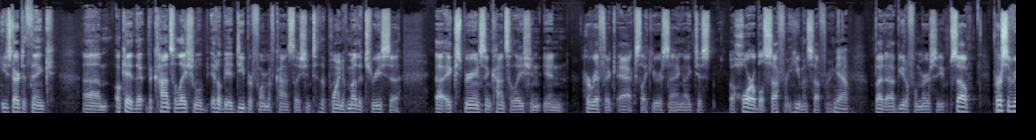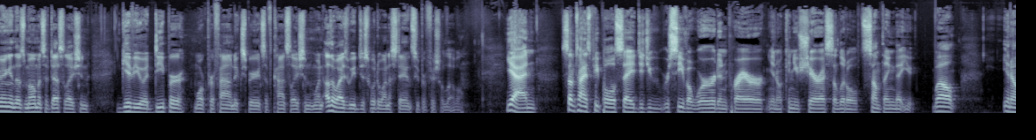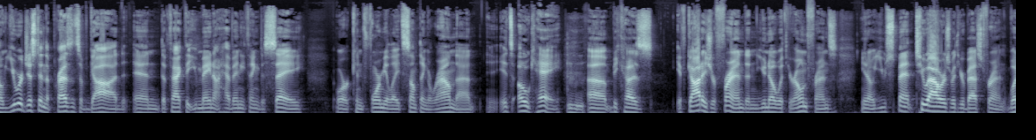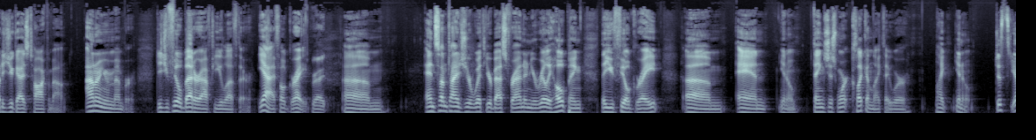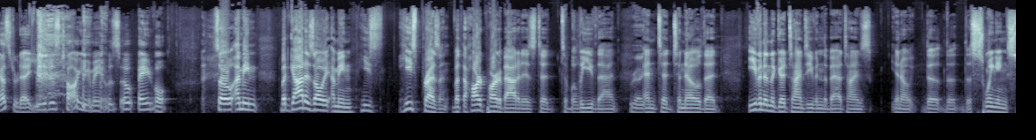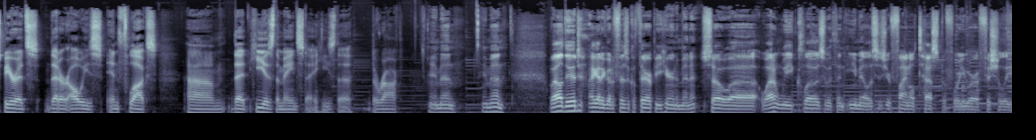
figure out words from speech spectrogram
you start to think, um, okay, the, the consolation will it'll be a deeper form of consolation to the point of Mother Teresa uh, experiencing consolation in horrific acts, like you were saying, like just a horrible suffering, human suffering, Yeah. but a beautiful mercy. So persevering in those moments of desolation give you a deeper, more profound experience of consolation when otherwise we just would want to stay on superficial level. Yeah, and sometimes people will say, "Did you receive a word in prayer? You know, can you share us a little something that you?" Well, you know, you were just in the presence of God, and the fact that you may not have anything to say or can formulate something around that, it's okay uh, because if God is your friend, and you know with your own friends, you know, you spent two hours with your best friend. What did you guys talk about? I don't even remember. Did you feel better after you left there? Yeah, I felt great. Right. Um, and sometimes you're with your best friend and you're really hoping that you feel great. Um, and you know things just weren't clicking like they were. Like you know, just yesterday you were just talking to me. It was so painful. So I mean, but God is always. I mean, he's he's present. But the hard part about it is to to believe that Right. and to to know that even in the good times, even in the bad times, you know the the the swinging spirits that are always in flux. Um, that he is the mainstay. He's the the rock. Amen. Amen. Well, dude, I got to go to physical therapy here in a minute. So uh, why don't we close with an email? This is your final test before you are officially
